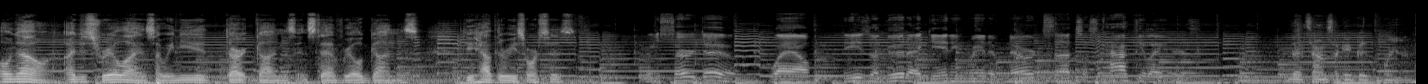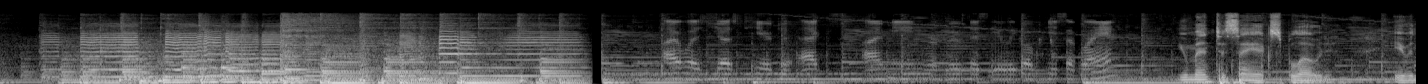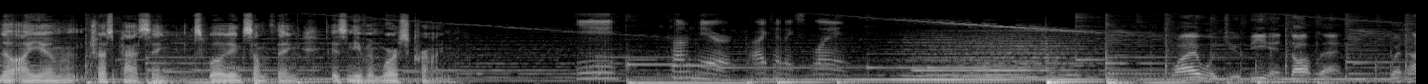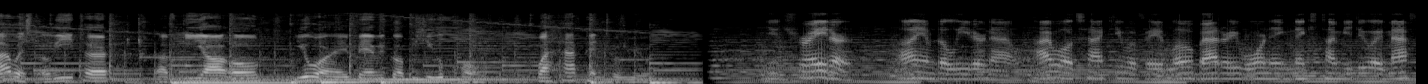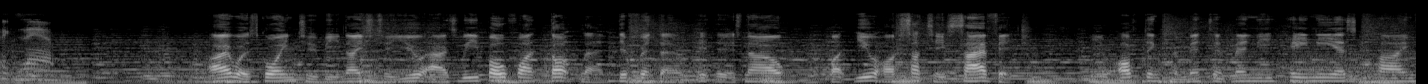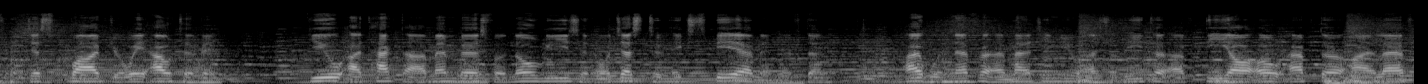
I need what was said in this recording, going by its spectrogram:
Oh no, I just realized that we needed dart guns instead of real guns. Do you have the resources? We sure do. Well, these are good at getting rid of nerds such as calculators. That sounds like a good plan. You meant to say explode. Even though I am trespassing, exploding something is an even worse crime. Come here, I can explain. Why would you be in Dogland? When I was the leader of ERO, you were a very good pupil. What happened to you? You traitor! I am the leader now. I will attack you with a low battery warning next time you do a math exam. I was going to be nice to you as we both want Dogland different than it is now, but you are such a savage. You often committed many heinous crimes and just bribed your way out of it. You attacked our members for no reason or just to experiment with them. I would never imagine you as the leader of DRO after I left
